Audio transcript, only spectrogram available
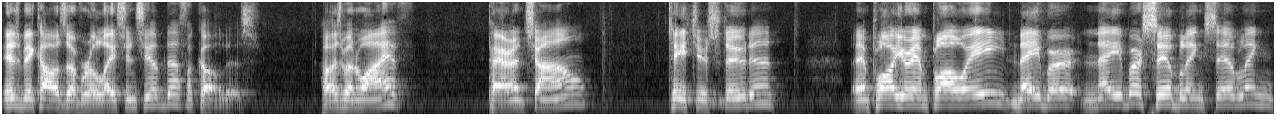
is because of relationship difficulties. Husband, wife, parent, child, teacher, student, employer, employee, neighbor, neighbor, sibling, sibling.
